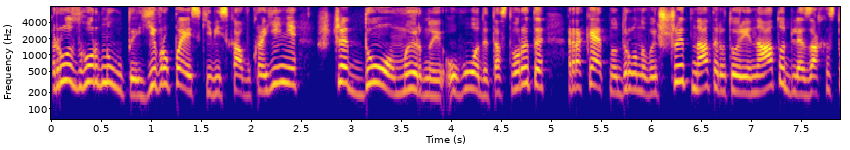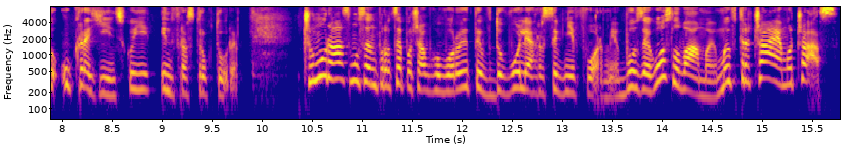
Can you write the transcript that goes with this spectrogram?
розгорнути європейські війська в Україні ще до мирної угоди та створити ракетно-дроновий щит на території НАТО для захисту української інфраструктури. Чому Расмусен про це почав говорити в доволі агресивній формі? Бо за його словами, ми втрачаємо час.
